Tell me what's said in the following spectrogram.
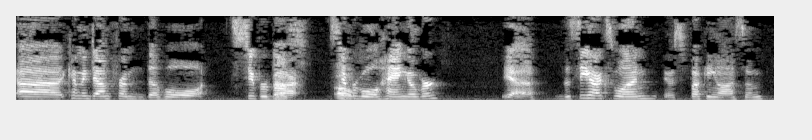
Uh, coming down from the whole Super Bowl, That's- Super oh. Bowl hangover. Yeah. The Seahawks won. It was fucking awesome.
